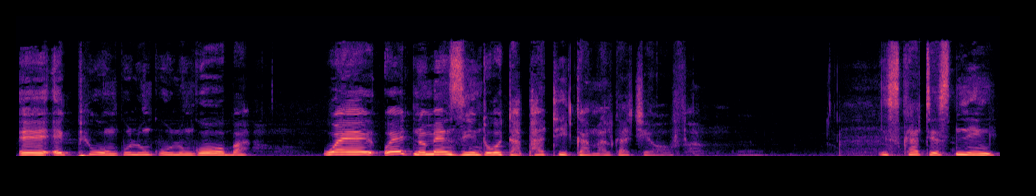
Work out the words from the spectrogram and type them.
eh ekuphiwa uNkulunkulu ngoba we wethi noma enza into kodwa aphatha igama lika Jehova isikhathi esiningi.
